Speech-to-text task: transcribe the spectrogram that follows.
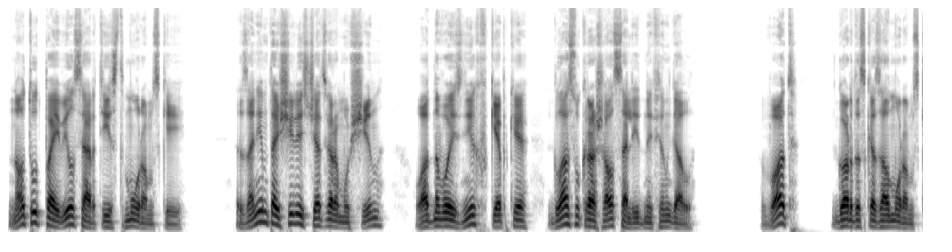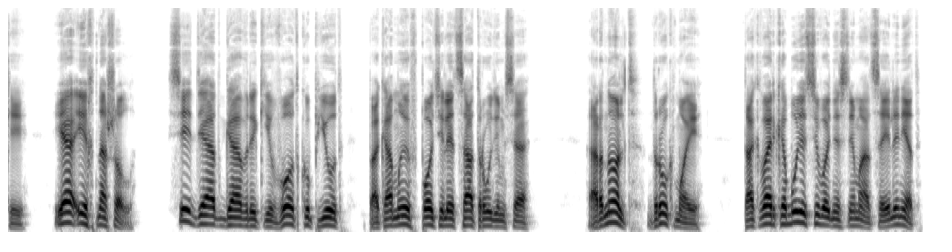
Но тут появился артист Муромский. За ним тащились четверо мужчин, у одного из них в кепке глаз украшал солидный фингал. «Вот», — гордо сказал Муромский, — «я их нашел. Сидят гаврики, водку пьют, пока мы в поте лица трудимся. Арнольд, друг мой, так Варька будет сегодня сниматься или нет?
